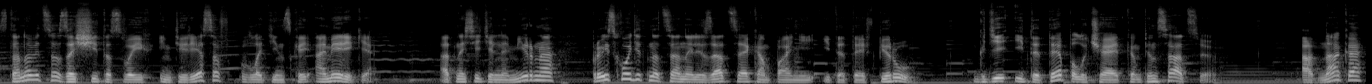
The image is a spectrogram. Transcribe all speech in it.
становится защита своих интересов в Латинской Америке. Относительно мирно происходит национализация компаний ИТТ в Перу, где ИТТ получает компенсацию. Однако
